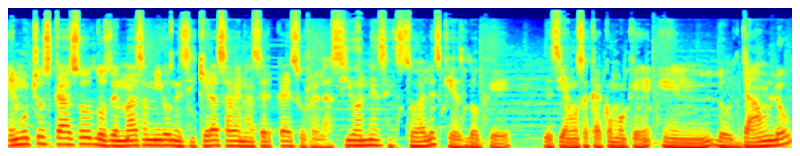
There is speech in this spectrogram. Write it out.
En muchos casos, los demás amigos ni siquiera saben acerca de sus relaciones sexuales, que es lo que decíamos acá como que en los download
